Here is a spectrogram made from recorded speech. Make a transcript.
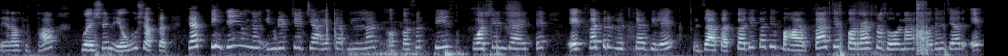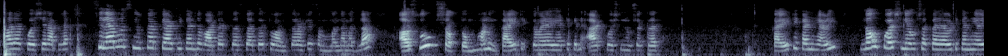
तेरा सुद्धा क्वेश्चन येऊ शकतात. ह्या तिन्ही युनिटचे जे आहे ते आपल्याला कसं तीस क्वेश्चन जे आहेत ते एकत्ररित्या दिले जातात. कधी कधी भारताचे परराष्ट्र धोरणामध्ये जर एखादा क्वेश्चन आपल्या सिलेबसनुसार त्या ठिकाणचा वाटत नसला तर तो आंतरराष्ट्रीय संबंधामधला असू शकतो. म्हणून काही ठिक वेळा या ठिकाणी आठ क्वेश्चन येऊ शकतात. काही ठिकाणी ह्यावेळी नऊ क्वेश्चन येऊ शकतात. या ठिकाणी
